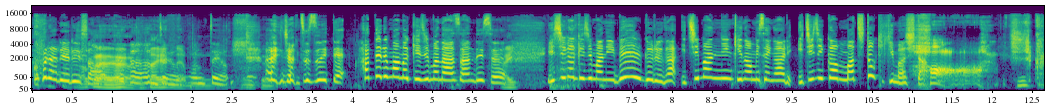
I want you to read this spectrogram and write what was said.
怒られるさ。怒られるよ本当大変だよよ。本当よ。はいじゃあ続いてハテルマのキジムナーさんです、はい。石垣島にベーグルが一番人気のお店があり1時間待ちと聞きました。はあ1時間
